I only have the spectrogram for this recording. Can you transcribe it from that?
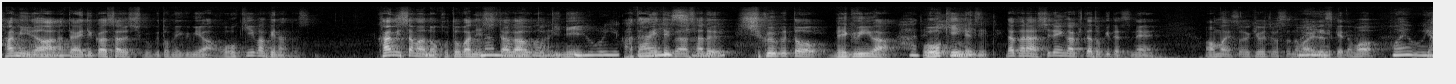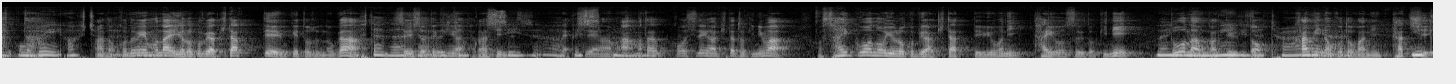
神が与えてくださる祝福と恵みは大きいわけなんです。神様の言葉に従う時に与えてくださる祝福と恵みは大きいんです。だから試練が来た時ですねあんまりそういう強調するのもあれですけども、やった。あのこの上もない喜びが来たって受け取るのが聖書的には正しいんです。ね、試練があまたこう試練が来た時には最高の喜びが来たっていうように対応するときにどうなのかというと神の言葉に立ち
